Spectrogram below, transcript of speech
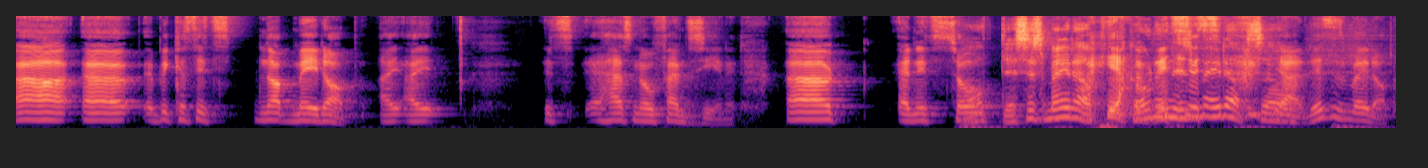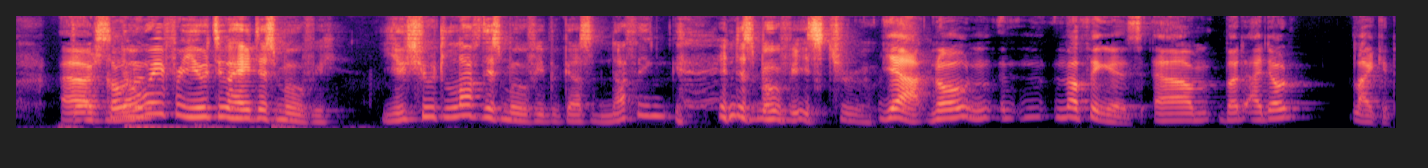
uh, uh, because it's not made up. I, I it's, it has no fantasy in it, uh, and it's so. Well, this is made up. yeah, Conan this is, made up, so yeah, this is made up. Uh, there's Conan- no way for you to hate this movie. You should love this movie because nothing in this movie is true. Yeah, no, nothing is. Um, but I don't like it.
